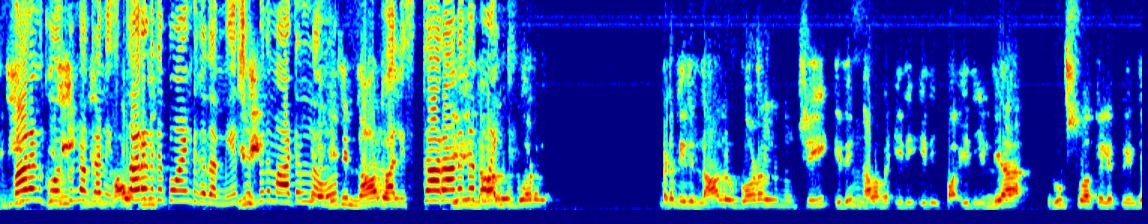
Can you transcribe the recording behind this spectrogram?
ఇవ్వాలని కోరుకున్నాం కానీ ఇస్తారనేది పాయింట్ కదా మీరు చెప్పిన మాటల్లో. వాళ్ళు ఇస్తారా అనేది నాలుగు గోడలు. మేడం ఇది నాలుగు గోడల నుంచి ఇది నలభై ఇది ఇది ఇది ఇండియా రూట్స్లోకి వెళ్ళిపోయింది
